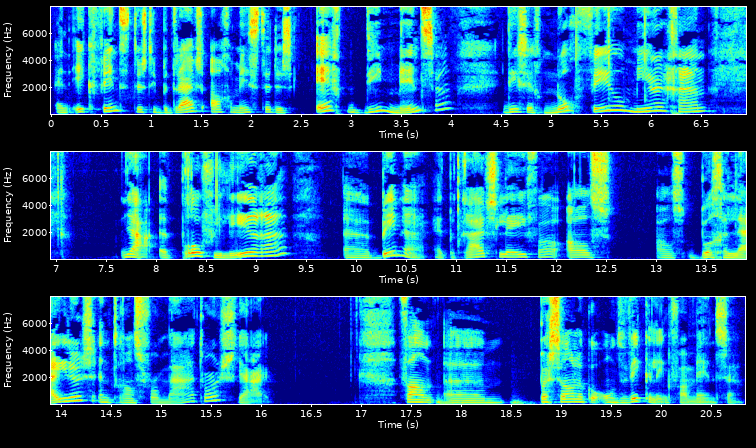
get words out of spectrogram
en ik vind dus die bedrijfsalchemisten dus echt die mensen die zich nog veel meer gaan ja, eh, profileren uh, binnen het bedrijfsleven als, als begeleiders en transformators ja, van um, persoonlijke ontwikkeling van mensen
